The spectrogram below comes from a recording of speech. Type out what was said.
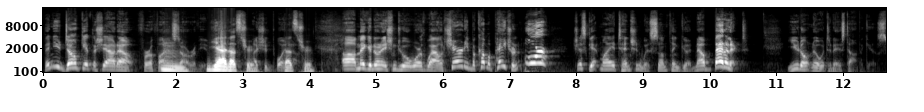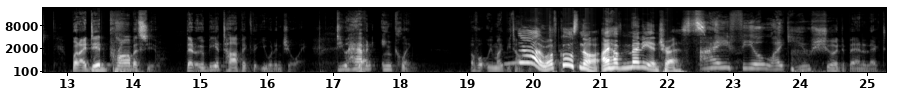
then you don't get the shout out for a five star review. Yeah, that's true. I should point That's out. true. Uh, make a donation to a worthwhile charity, become a patron, or just get my attention with something good. Now, Benedict, you don't know what today's topic is, but I did promise you that it would be a topic that you would enjoy. Do you have an inkling of what we might be talking about? No, of course not. I have many interests. I feel like you should, Benedict.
